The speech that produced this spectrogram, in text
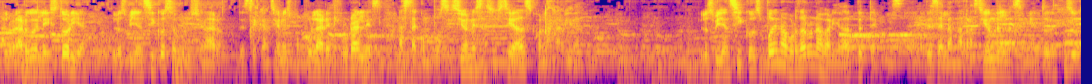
A lo largo de la historia, los villancicos evolucionaron desde canciones populares rurales hasta composiciones asociadas con la Navidad. Los villancicos pueden abordar una variedad de temas, desde la narración del nacimiento de Jesús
